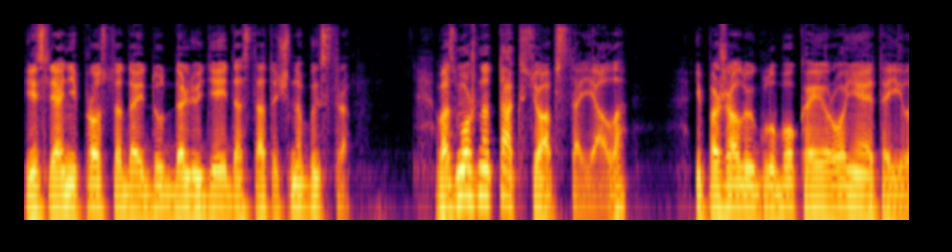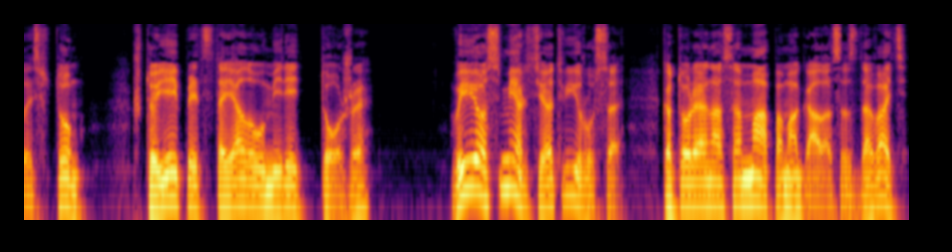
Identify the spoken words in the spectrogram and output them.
если они просто дойдут до людей достаточно быстро. Возможно, так все обстояло, и, пожалуй, глубокая ирония таилась в том, что ей предстояло умереть тоже, в ее смерти от вируса – который она сама помогала создавать,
